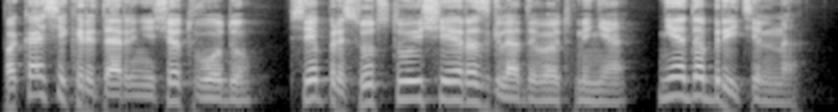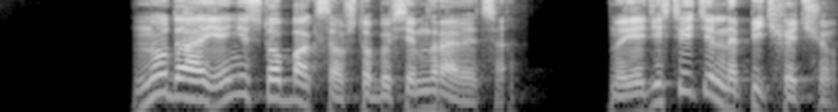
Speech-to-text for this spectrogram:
Пока секретарь несет воду, все присутствующие разглядывают меня. Неодобрительно. Ну да, я не 100 баксов, чтобы всем нравиться. Но я действительно пить хочу.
